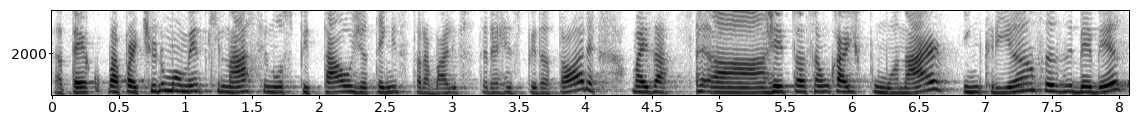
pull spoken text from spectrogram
até a partir do momento que nasce no hospital, já tem esse trabalho de fisioterapia respiratória, mas a, a reabilitação cardiopulmonar em crianças e bebês,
